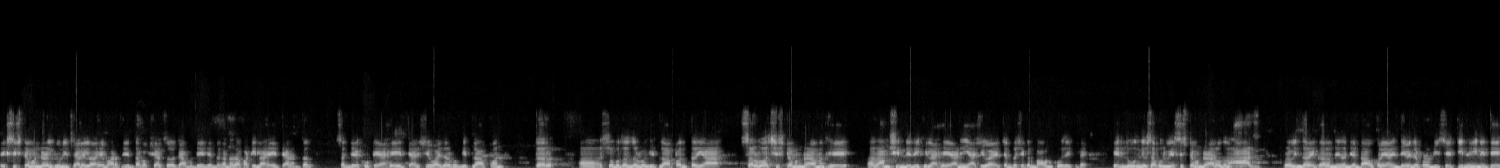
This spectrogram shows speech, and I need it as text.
एक शिष्टमंडळ घेऊन इच्छालेलो आहे भारतीय जनता पक्षाचं. त्यामध्ये चंद्रकांत दादा पाटील आहे त्यानंतर संजय कुटे आहे त्याशिवाय जर बघितलं आपण तर सोबतच जर बघितलं आपण तर या सर्व शिष्टमंडळामध्ये राम शिंदे देखील आहे आणि याशिवाय चंद्रशेखर बावनकुळे देखील आहे हे दोन दिवसापूर्वी हे शिष्टमंडळ आलं होतं. आज प्रवीण दरेकर निरंजन डावकरे आणि देवेंद्र फडणवीस हे तीनही नेते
